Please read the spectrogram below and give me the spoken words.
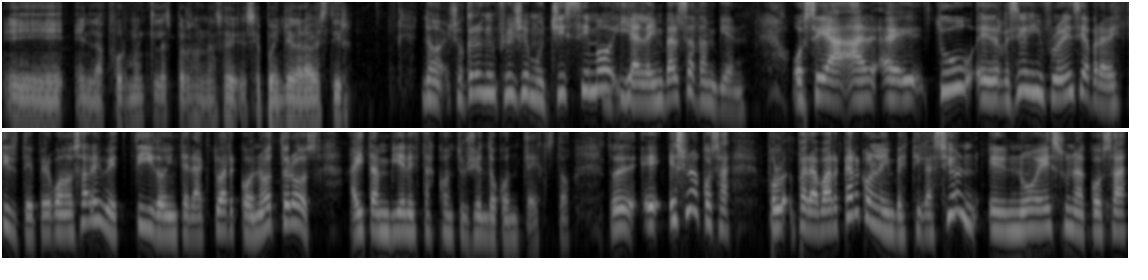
eh, en la forma en que las personas se, se pueden llegar a vestir? No, yo creo que influye muchísimo y a la inversa también. O sea, a- a- tú eh, recibes influencia para vestirte, pero cuando sales vestido, a interactuar con otros, ahí también estás construyendo contexto. Entonces, eh, es una cosa, por- para abarcar con la investigación, eh, no es una cosa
